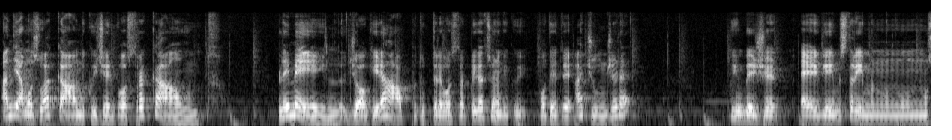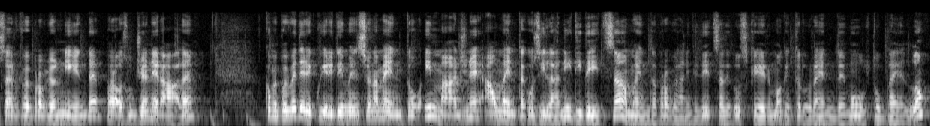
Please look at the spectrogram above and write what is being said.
andiamo su account, qui c'è il vostro account, le mail, giochi e app, tutte le vostre applicazioni che qui potete aggiungere. Qui invece è il game stream, non, serve proprio a niente, però su generale come puoi vedere qui ridimensionamento immagine aumenta così la nitidezza, aumenta proprio la nitidezza dello schermo che te lo rende molto bello.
